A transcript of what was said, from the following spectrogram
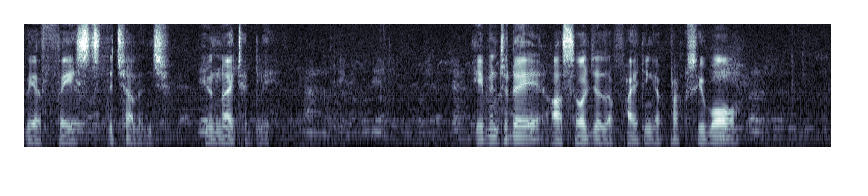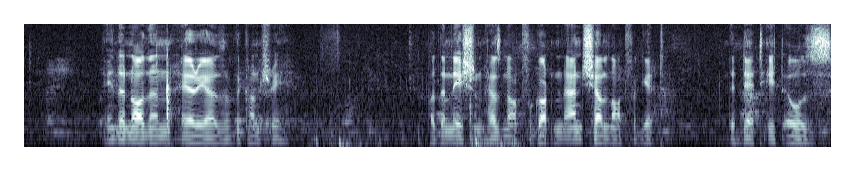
we have faced the challenge unitedly. Even today, our soldiers are fighting a proxy war in the northern areas of the country. But the nation has not forgotten and shall not forget the debt it owes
